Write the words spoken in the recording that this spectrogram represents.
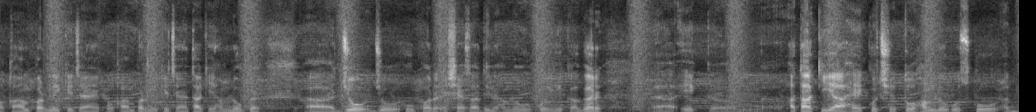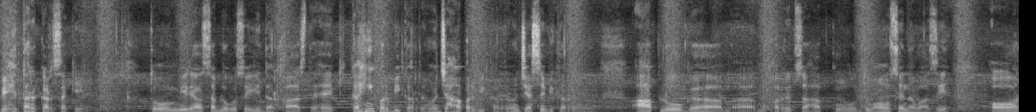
مقام پر لے کے جائیں، ایک مقام پر لے کے جائیں تاکہ ہم لوگ جو جو اوپر شہزادی نے ہم لوگوں کو ایک اگر ایک عطا کیا ہے کچھ، تو ہم لوگ اس کو بہتر کر سکیں۔ تو میرا سب لوگوں سے یہ درخواست ہے کہ کہیں پر بھی کر رہے ہوں، جہاں پر بھی کر رہے ہوں، جیسے بھی کر رہے ہوں، آپ لوگ مقرب صاحب کو دعاؤں سے نوازیں اور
